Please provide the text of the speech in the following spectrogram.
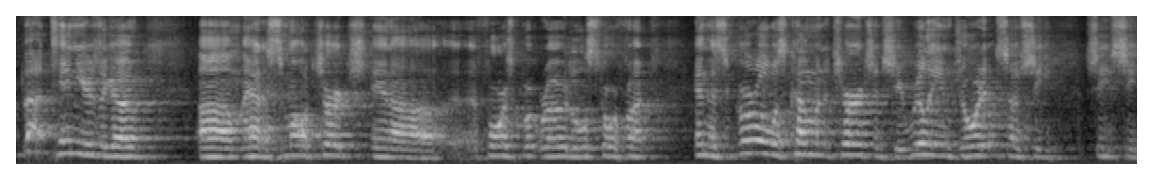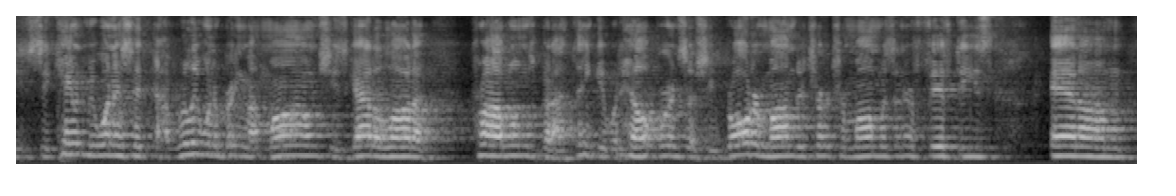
About 10 years ago, um, I had a small church in uh, Forest Brook Road, a little storefront. And this girl was coming to church and she really enjoyed it. So she, she, she, she came to me one day and said, I really want to bring my mom. She's got a lot of problems, but I think it would help her. And so she brought her mom to church. Her mom was in her 50s. And um,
